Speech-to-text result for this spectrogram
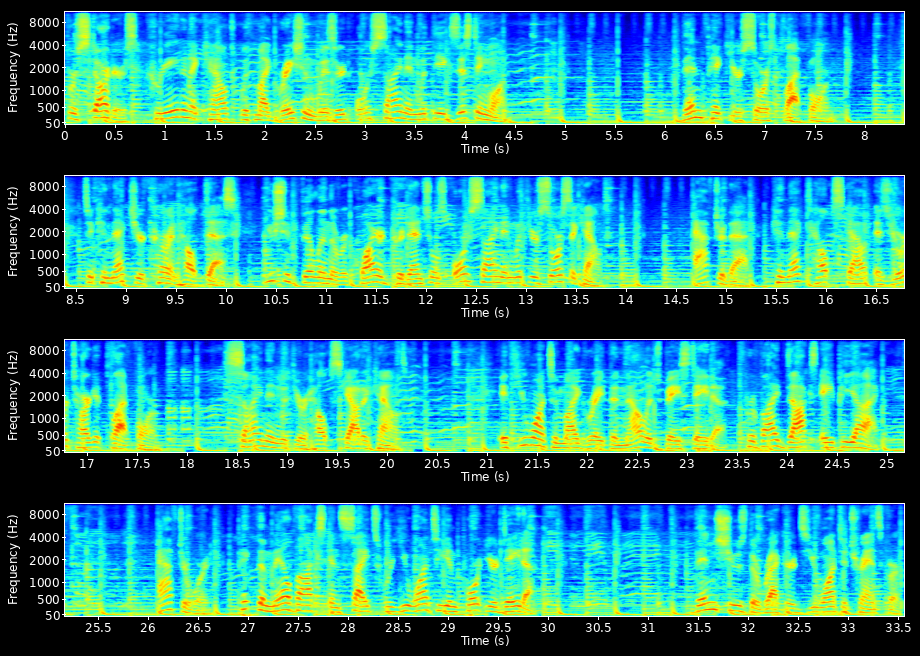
For starters, create an account with Migration Wizard or sign in with the existing one. Then pick your source platform. To connect your current help desk, you should fill in the required credentials or sign in with your source account. After that, connect Help Scout as your target platform. Sign in with your Help Scout account. If you want to migrate the knowledge base data, provide Docs API. Afterward, pick the mailbox and sites where you want to import your data. Then choose the records you want to transfer.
